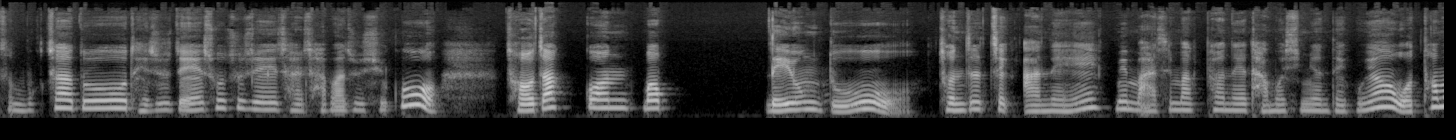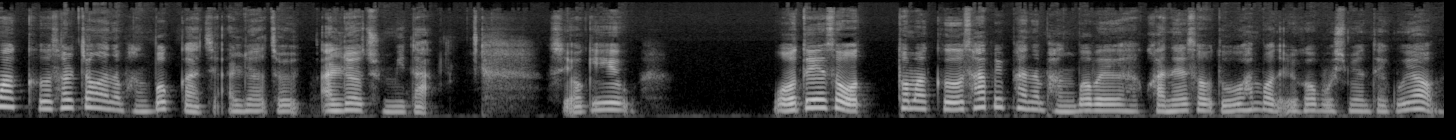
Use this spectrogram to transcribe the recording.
그래서 목차도 대주제, 소주제 잘 잡아주시고 저작권법 내용도 전자책 안에 맨 마지막 편에 담으시면 되고요. 워터마크 설정하는 방법까지 알려줘, 알려줍니다. 그래서 여기 워드에서 워터마크 삽입하는 방법에 관해서도 한번 읽어보시면 되고요.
